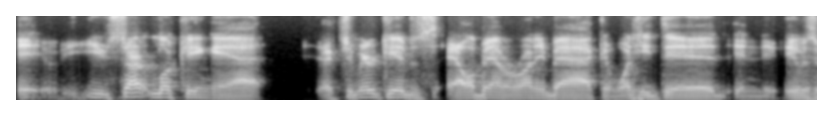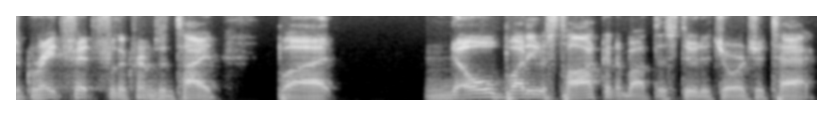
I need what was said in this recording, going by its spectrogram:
it, you start looking at like Jahmyr Gibbs, Alabama running back, and what he did, and it was a great fit for the Crimson Tide, but nobody was talking about this dude at Georgia Tech.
